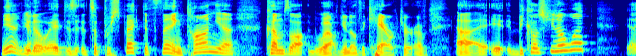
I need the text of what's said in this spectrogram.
Yeah, yeah, you know, it's, it's a perspective thing. Tonya comes off, well, you know, the character of, uh, it, because you know what? Uh,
